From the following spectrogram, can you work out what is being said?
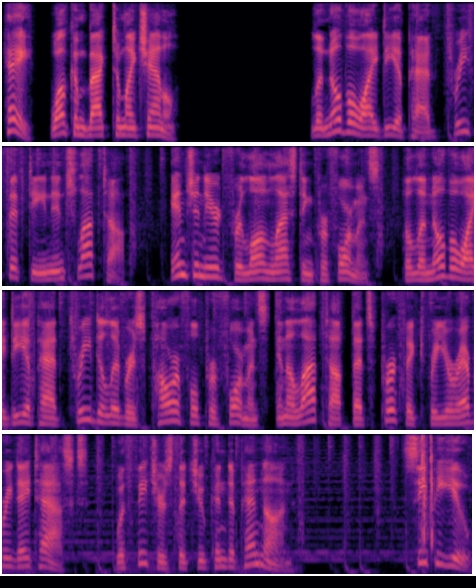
Hey, welcome back to my channel. Lenovo IdeaPad 3 15-inch laptop. Engineered for long-lasting performance, the Lenovo IdeaPad 3 delivers powerful performance in a laptop that's perfect for your everyday tasks, with features that you can depend on. CPU,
